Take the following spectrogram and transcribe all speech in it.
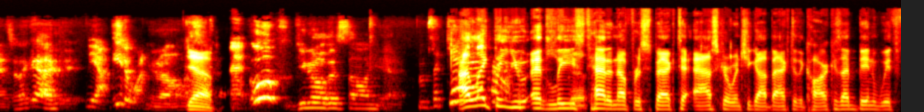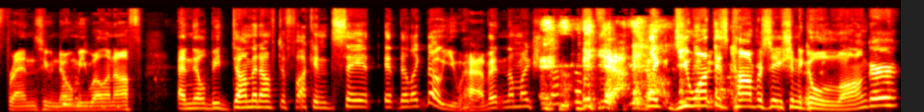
answer like, yeah, "Yeah, either one." you know. Yeah. Ooh, Do you know this song? Yeah. I was like, "Yeah." I like that you at least had enough respect to ask her when she got back to the car because I've been with friends who know me well enough and they'll be dumb enough to fucking say it. it- They're like, no, you haven't. And I'm like, shut the yeah. I know. Like, do you want this conversation to go longer?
